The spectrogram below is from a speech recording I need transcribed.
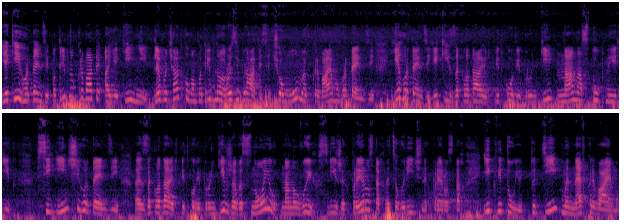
Які гортензії потрібно вкривати, а які ні. Для початку вам потрібно розібратися, чому ми вкриваємо гортензії. Є гортензії, які закладають квіткові бруньки на наступний рік. Всі інші гортензії е, закладають квіткові бруньки вже весною на нових свіжих приростах, на цьогорічних приростах і квітують. То ті ми не вкриваємо.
